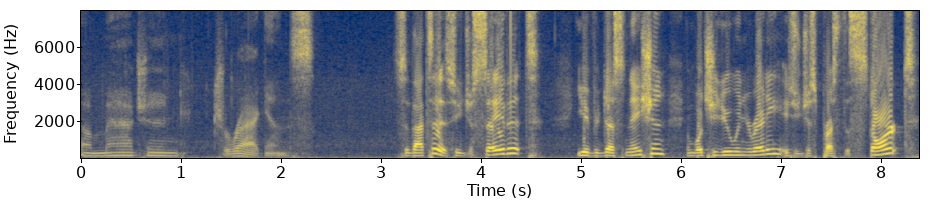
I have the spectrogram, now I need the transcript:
imagine dragons so that's it so you just save it you have your destination and what you do when you're ready is you just press the start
